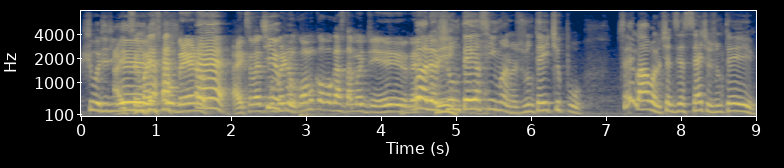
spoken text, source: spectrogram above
chuva de Aí dinheiro. que você vai descobrindo. É, aí que você vai tipo- descobrindo como que eu vou gastar meu dinheiro, né? Mano, eu Sim. juntei assim, mano, eu juntei tipo, sei lá, mano, eu tinha 17, eu juntei.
